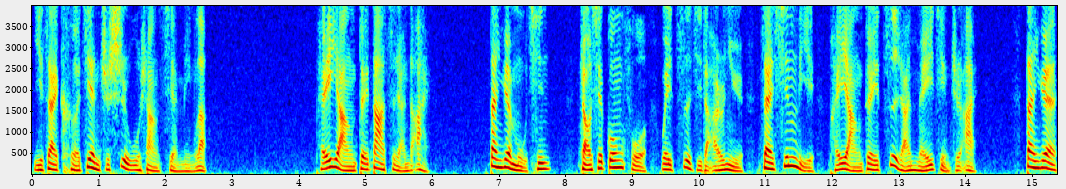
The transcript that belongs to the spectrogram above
已在可见之事物上显明了。培养对大自然的爱，但愿母亲找些功夫为自己的儿女在心里培养对自然美景之爱。但愿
